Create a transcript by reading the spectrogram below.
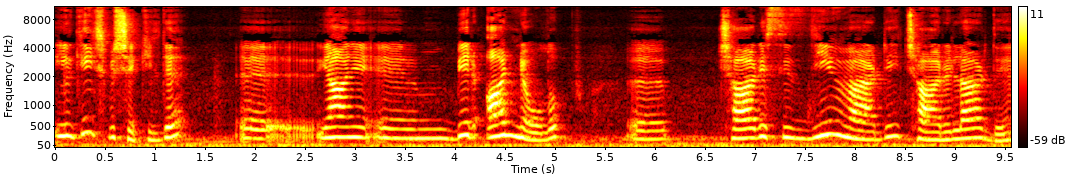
ilginç bir şekilde yani bir anne olup çaresizliğin verdiği çarelerdi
